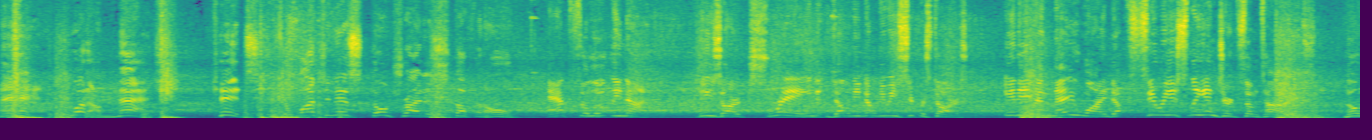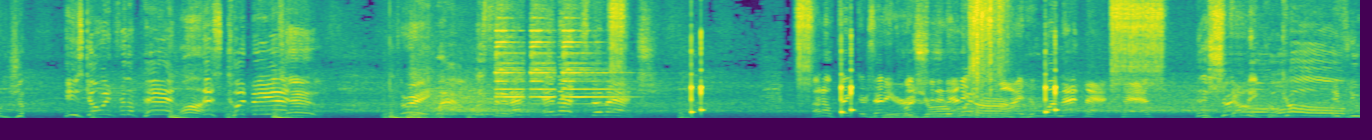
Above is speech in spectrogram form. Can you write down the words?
Man, what a match. Kids, if you're watching this, don't try this stuff at home. Absolutely not. These are trained WWE superstars. And even they wind up seriously injured sometimes. No joke. He's going for the pin. One, this could be it. Two, three. Wow, listen to that. And that's the match. I don't think there's any Here's question in anyone's mind who won that match, Taz. This should be Stone Cole. Cold If you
